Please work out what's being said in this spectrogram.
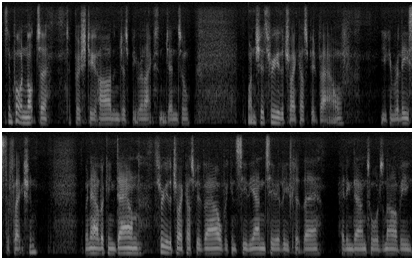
It's important not to, to push too hard and just be relaxed and gentle. Once you're through the tricuspid valve, you can release the flexion we're now looking down through the tricuspid valve. We can see the anterior leaflet there, heading down towards an RV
